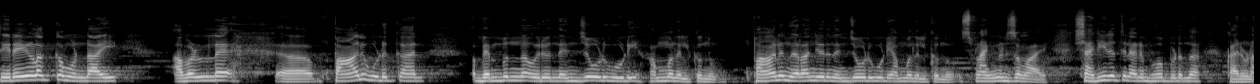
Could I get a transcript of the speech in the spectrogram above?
തിരയിളക്കമുണ്ടായി. അവളുടെ പാൽ കൊടുക്കാൻ വെമ്പുന്ന ഒരു നെഞ്ചോടുകൂടി അമ്മ നിൽക്കുന്നു. പാൽ നിറഞ്ഞൊരു നെഞ്ചോടുകൂടി അമ്മ നിൽക്കുന്നു. സ്പ്രാഗ്നൻസമായി ശരീരത്തിൽ അനുഭവപ്പെടുന്ന കരുണ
